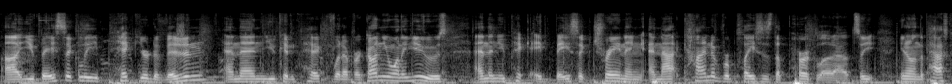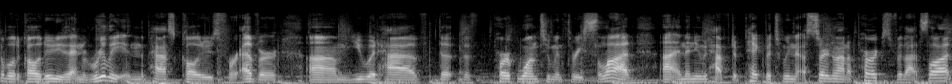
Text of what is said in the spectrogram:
uh, you basically pick your division and then you can pick whatever gun you want to use and then you pick a basic training and that kind of replaces the perk loadout. So, you, you know, in the past couple of Call of Duties and really in the past Call of Duties forever, um, you would have the, the perk 1, 2, and 3 slot uh, and then you would have to pick between a certain amount of perks for that slot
